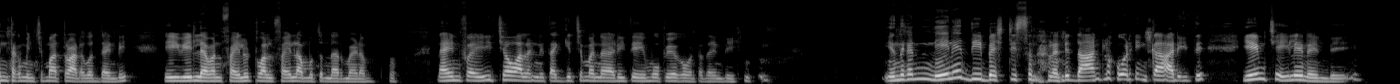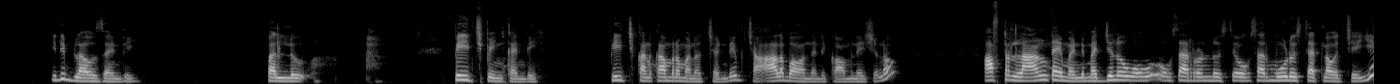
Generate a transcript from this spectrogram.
ఇంతకు మించి మాత్రం అడగొద్దండి. ఇవి లెవెన్ ఫైవ్లు ట్వెల్వ్ ఫైవ్లు అమ్ముతున్నారు మేడం. నైన్ ఫైవ్ ఇచ్చే వాళ్ళని తగ్గించమని అడిగితే ఏం ఉపయోగం ఉంటుందండి? ఎందుకంటే నేనే ది బెస్ట్ ఇస్తున్నానండి. దాంట్లో కూడా ఇంకా అడిగితే ఏం చేయలేనండి. ఇది బ్లౌజ్ అండి. పళ్ళు. పీచ్ పింక్ అండి. పీచ్ కనకాంబరం అనొచ్చండి చాలా బాగుందండి కాంబినేషను. ఆఫ్టర్ లాంగ్ టైం అండి. మధ్యలో ఒకసారి రెండు వస్తే ఒకసారి మూడు వస్తే అట్లా వచ్చాయి.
